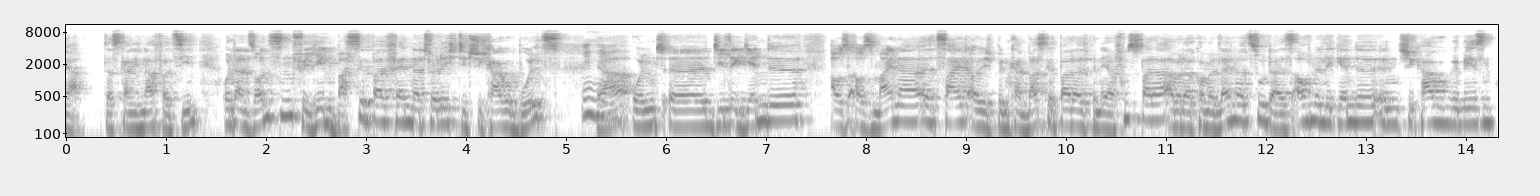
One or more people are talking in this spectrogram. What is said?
Ja, das kann ich nachvollziehen. Und ansonsten für jeden Basketballfan natürlich die Chicago Bulls. Mhm. Ja, und äh, die Legende aus, aus meiner äh, Zeit, also ich bin kein Basketballer, ich bin eher Fußballer, aber da kommen wir gleich noch zu. Da ist auch eine Legende in Chicago gewesen.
